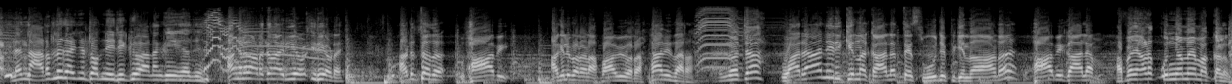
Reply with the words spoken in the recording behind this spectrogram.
അല്ല നടന്നു കഴിഞ്ഞിട്ട് ഒന്ന് ഇരിക്കുവാണെങ്കിൽ അത് അങ്ങനെ നടക്കുന്ന ഇരിയോടെ അടുത്തത് ഭാവി. അഖിൽ പറയടാ ഭാവി പറ. ഭാവി പറ. എന്ന് വെച്ചാ? വരാനിരിക്കുന്ന കാലത്തെ സൂചിപ്പിക്കുന്നതാണ് ഭാവി കാലം അപ്പൊ ഞങ്ങളുടെ കുഞ്ഞമ്മയും മക്കളും.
